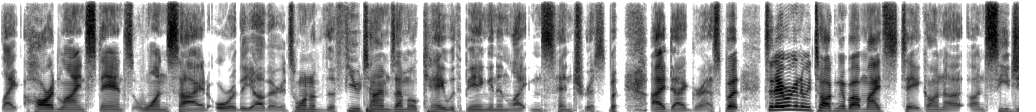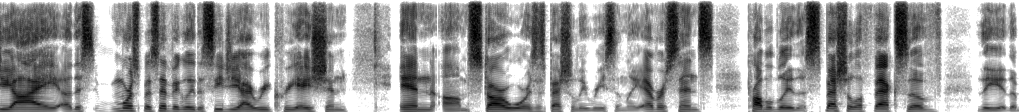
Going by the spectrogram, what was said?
like hardline stance one side or the other. It's one of the few times I'm okay with being an enlightened centrist, but I digress. But today we're going to be talking about my take on uh, on CGI, uh, this more specifically the CGI recreation in um, Star Wars, especially recently. Ever since probably the special effects of the, the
